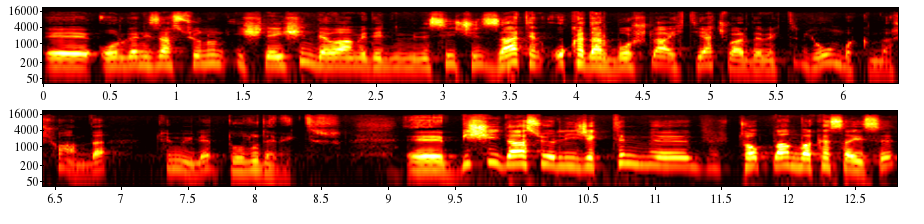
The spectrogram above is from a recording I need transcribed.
e, organizasyonun işleyişin devam edilmesi için zaten o kadar boşluğa ihtiyaç var demektir. Yoğun bakımlar şu anda tümüyle dolu demektir. bir şey daha söyleyecektim. toplam vaka sayısı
